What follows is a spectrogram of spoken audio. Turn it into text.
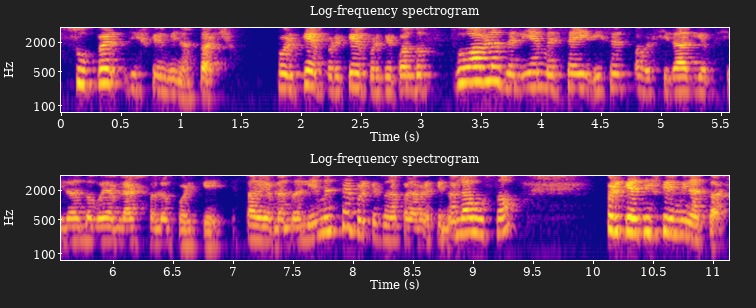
súper discriminatorio. ¿Por qué? ¿Por qué? Porque cuando tú hablas del IMC y dices obesidad y obesidad, no voy a hablar solo porque estoy hablando del IMC, porque es una palabra que no la uso, porque es discriminatoria.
